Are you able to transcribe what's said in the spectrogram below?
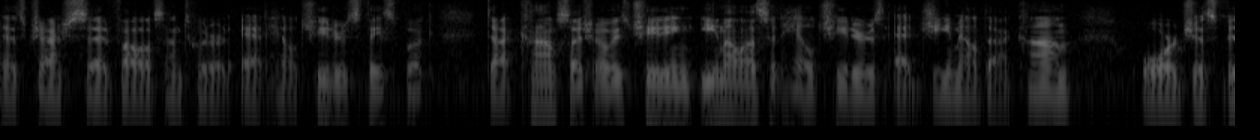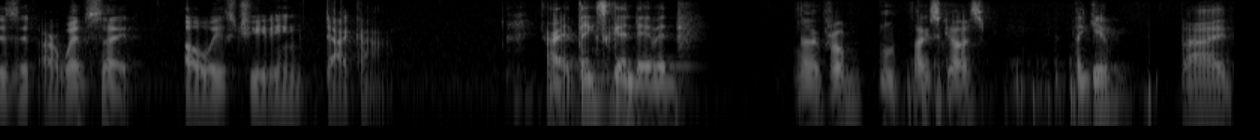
As Josh said, follow us on Twitter at, at HailCheaters, Facebook.com slash always cheating. Email us at hailcheaters at gmail.com or just visit our website, alwayscheating.com. All right. Thanks again, David. No problem. Thanks, guys. Thank you. Bye.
